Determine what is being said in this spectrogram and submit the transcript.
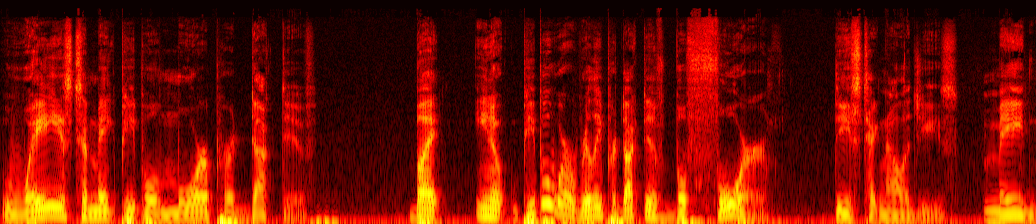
ways to make people more productive but you know people were really productive before these technologies made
